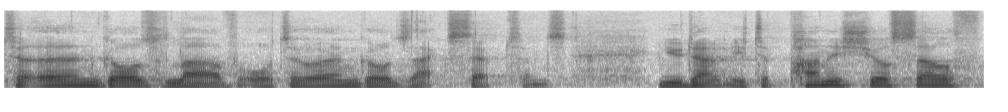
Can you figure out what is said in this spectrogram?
to earn God's love or to earn God's acceptance. You don't need to punish yourself.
